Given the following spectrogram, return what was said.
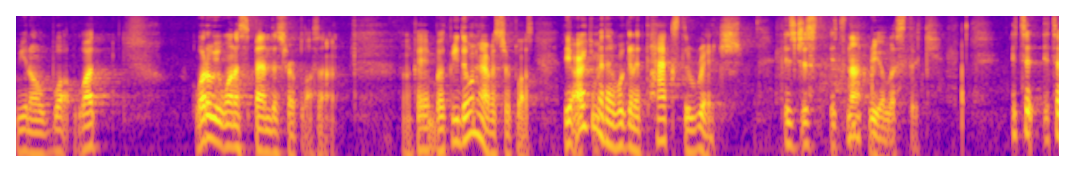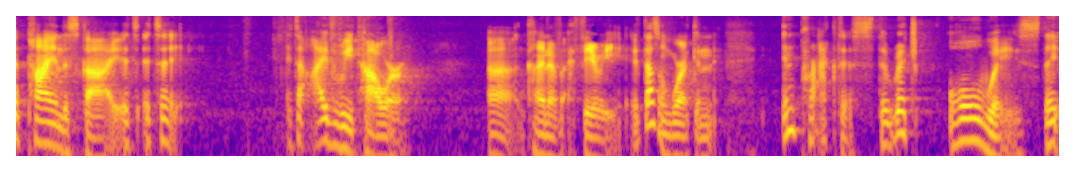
You know what what what do we want to spend the surplus on? Okay, but we don't have a surplus. The argument that we're going to tax the rich is just it's not realistic. It's a it's a pie in the sky. It's it's a it's an ivory tower uh, kind of theory. It doesn't work in in practice. The rich always they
